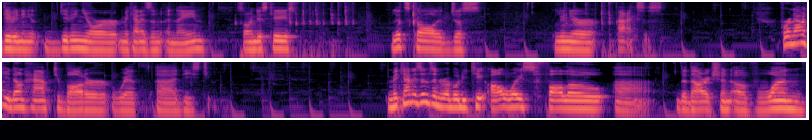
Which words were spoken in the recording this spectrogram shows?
giving it, giving your mechanism a name. So in this case, let's call it just linear axis. For now, you don't have to bother with uh, these two. Mechanisms in RoboDK always follow uh, the direction of one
